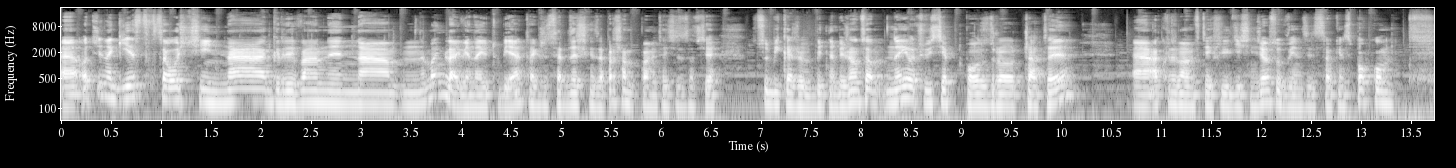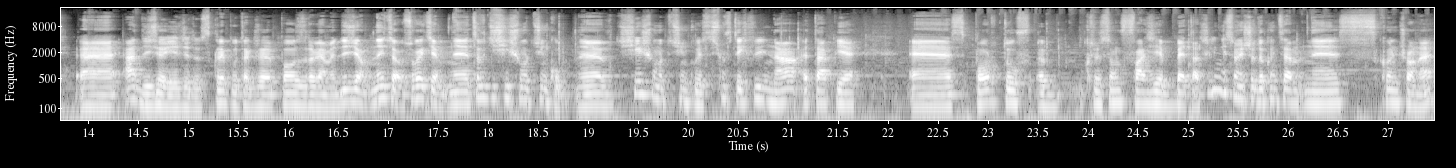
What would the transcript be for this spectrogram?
E, Odcinek jest w całości nagrywany na mm, moim live na YouTubie, także serdecznie zapraszam. Pamiętajcie, zostawcie subika, żeby być na bieżąco. No i oczywiście pozdro czaty. E, Akurat mamy w tej chwili 10 osób, więc jest całkiem spoko. E, A Dyzio jedzie do sklepu, także pozdrawiamy Dyzio. No i co, słuchajcie, e, co w dzisiejszym odcinku? W dzisiejszym odcinku jesteśmy w tej chwili na etapie sportów, które są w fazie beta, czyli nie są jeszcze do końca skończone.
